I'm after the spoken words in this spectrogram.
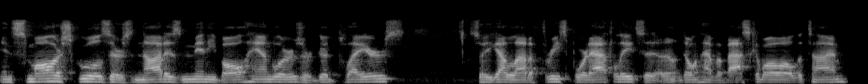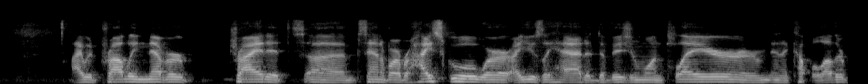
In smaller schools, there's not as many ball handlers or good players. So you got a lot of three sport athletes that don't have a basketball all the time. I would probably never try it at uh, Santa Barbara High School, where I usually had a Division One player and a couple other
